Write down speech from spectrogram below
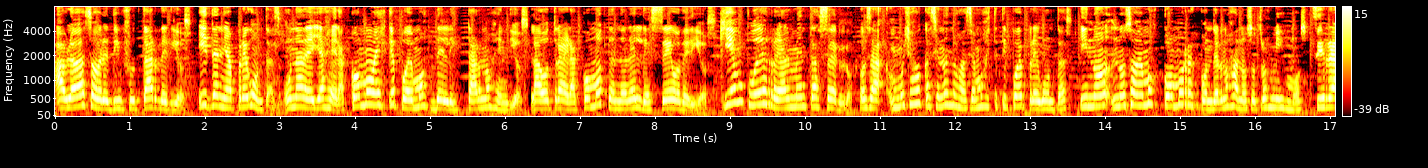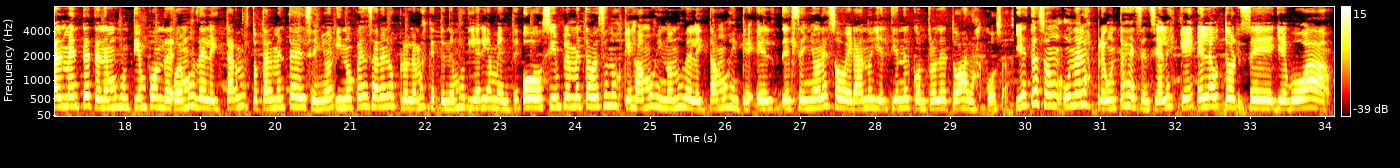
hablaba sobre disfrutar de Dios y tenía preguntas. Una de ellas era, ¿cómo es que podemos deleitarnos en Dios? La otra era, ¿cómo tener el deseo de Dios? ¿Quién puede realmente hacerlo? O sea, muchas ocasiones nos hacemos este tipo de preguntas y no, no sabemos cómo respondernos a nosotros mismos. Si realmente tenemos un tiempo donde podemos deleitarnos totalmente del Señor y no pensar en los problemas que tenemos diariamente o simplemente a veces nos quejamos y no nos deleitamos en que el, el Señor es soberano y Él tiene el control de todas las cosas. Y estas son una de las preguntas esenciales que el autor se llevó a,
